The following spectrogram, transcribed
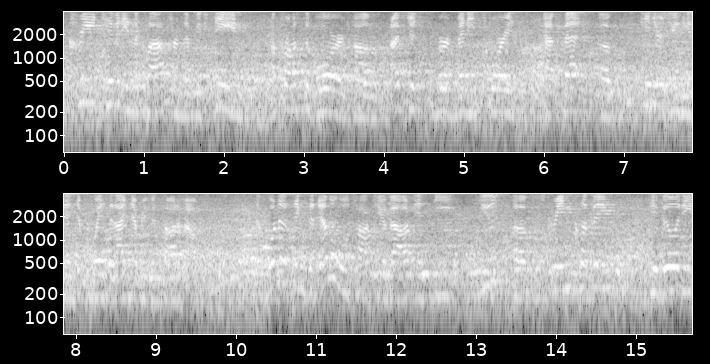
the creativity in the classroom that we've seen across the board. Um, I've just heard many stories at BETT of teachers using it in different ways that I'd never even thought about. One of the things that Emma will talk to you about is the use of screen clippings, the ability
